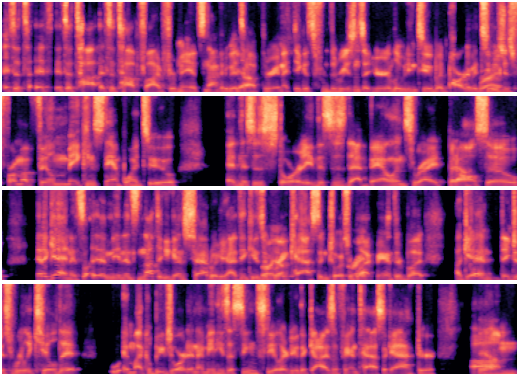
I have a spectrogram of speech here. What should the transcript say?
It's a t- it's it's a top it's a top five for me. It's not going to be a Yeah. top three, and I think it's for the reasons that you're alluding to. But part of it too is just from a filmmaking standpoint too. And this is story. This is that balance, right? But Yeah. also, and again, it's I mean, it's nothing against Chadwick. I think he's a Oh, yeah. great casting choice for Great. Black Panther. But again, they just really killed it. And Michael B. Jordan, I mean, he's a scene stealer, dude. The guy's a fantastic actor. Yeah. Um,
